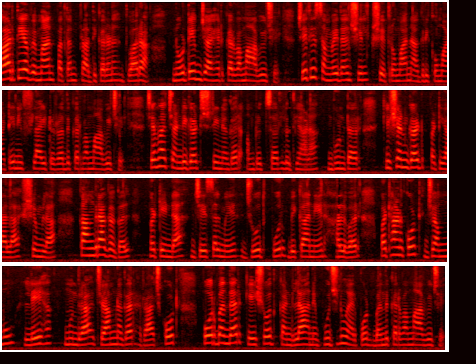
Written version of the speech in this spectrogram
ભારતીય વિમાન પતન પ્રાધિકરણ દ્વારા નોટેમ જાહેર કરવામાં આવ્યું છે. જેથી સંવેદનશીલ ક્ષેત્રોમાં નાગરિકો માટેની ફ્લાઇટ રદ કરવામાં આવી છે. જેમાં ચંડીગઢ, શ્રીનગર, અમૃતસર, લુધિયાણા, ભૂંટર, કિશનગઢ, પટિયાલા, શિમલા કાંગરા ગગલ, ભટિંડા, જેસલમેર, જોધપુર, બિકાનેર, હલવર, પઠાણકોટ, જમ્મુ, લેહ, મુન્દ્રા, જામનગર, રાજકોટ, પોરબંદર, કેશોદ, કંડલા અને ભુજનું એરપોર્ટ બંધ કરવામાં આવ્યું છે.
